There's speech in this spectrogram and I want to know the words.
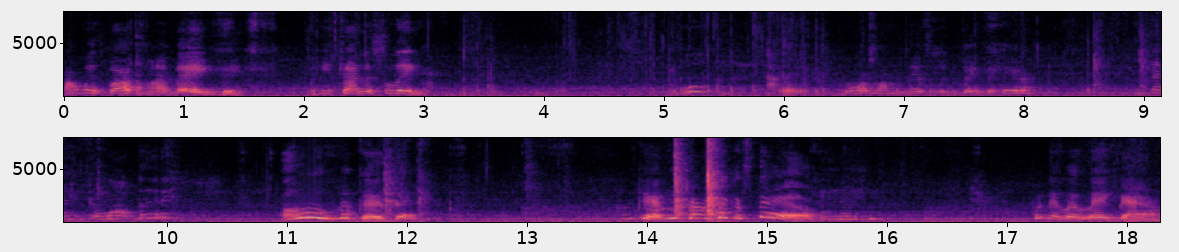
Always bother my baby when he trying to sleep. Whoop. Lord, mama messing with the baby hair. You think you can walk, buddy? Oh, look at that. Look at him. He's trying to take a step. Mm-hmm. Put that little leg down.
